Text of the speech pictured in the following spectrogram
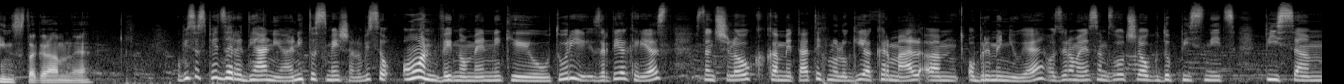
Instagram? Ne? V bistvu spet zaradi Janja, ni to smešno. V bistvu on vedno meni nekaj v turi, zaradi tega, ker jaz sem človek, ki me ta tehnologija kar mal um, obremenjuje. Oziroma, jaz sem zelo človek dopisnic, pisem,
